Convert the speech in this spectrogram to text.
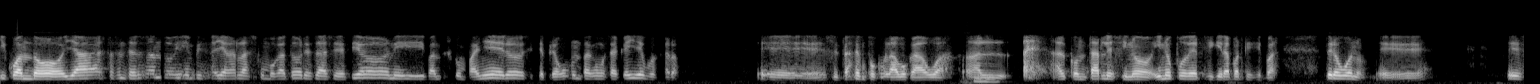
y cuando ya estás entrenando y empiezan a llegar las convocatorias de la selección y van tus compañeros y te preguntan cómo es aquello, pues claro, eh, se te hace un poco la boca agua al, mm. al contarles y no, y no poder siquiera participar. Pero bueno, eh, es,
